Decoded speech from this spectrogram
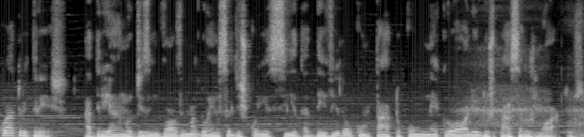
Quatro e três. Adriano desenvolve uma doença desconhecida devido ao contato com o necroóleo dos pássaros mortos.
